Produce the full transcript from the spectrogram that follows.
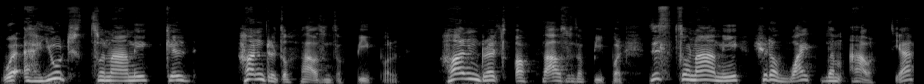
where a huge tsunami killed hundreds of thousands of people. Hundreds of thousands of people. This tsunami should have wiped them out, yeah?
